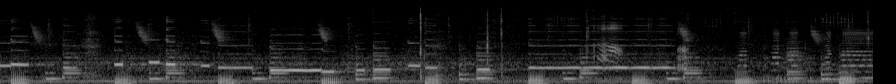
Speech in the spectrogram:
Thank you.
